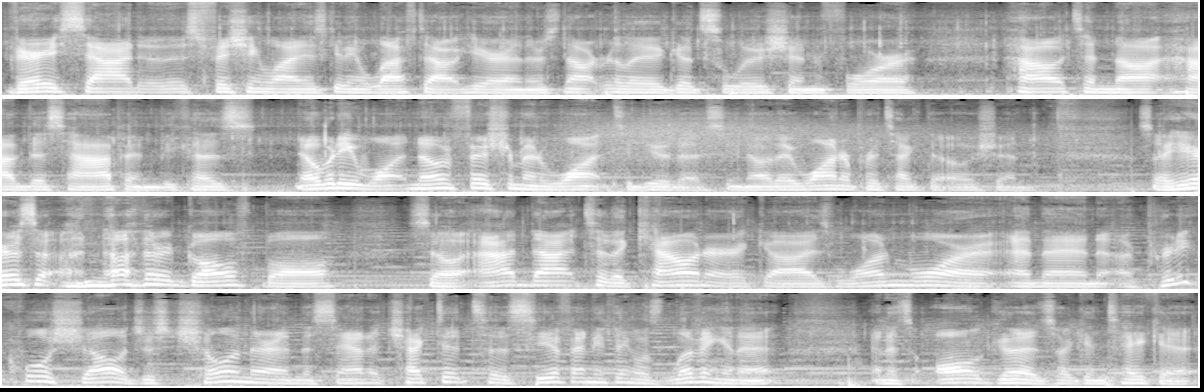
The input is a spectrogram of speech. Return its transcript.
very sad that this fishing line is getting left out here and there's not really a good solution for how to not have this happen because nobody want no fishermen want to do this you know they want to protect the ocean so here's another golf ball so add that to the counter, guys. One more, and then a pretty cool shell just chilling there in the sand. I checked it to see if anything was living in it, and it's all good, so I can take it.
